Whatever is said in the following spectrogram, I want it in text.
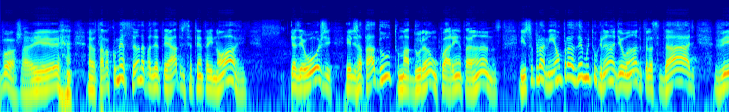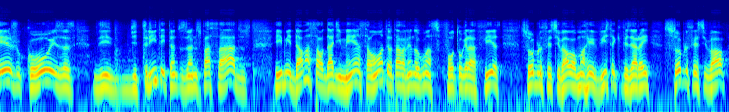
Poxa, eu estava começando a fazer teatro em 79. Quer dizer, hoje ele já está adulto, madurão, 40 anos. Isso para mim é um prazer muito grande. Eu ando pela cidade, vejo coisas de, de 30 e tantos anos passados e me dá uma saudade imensa. Ontem eu estava vendo algumas fotografias sobre o festival, uma revista que fizeram aí sobre o festival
